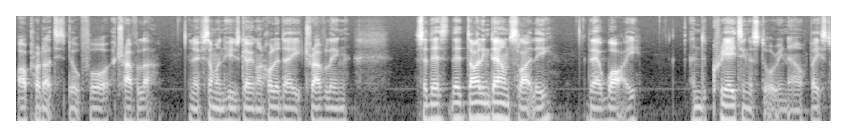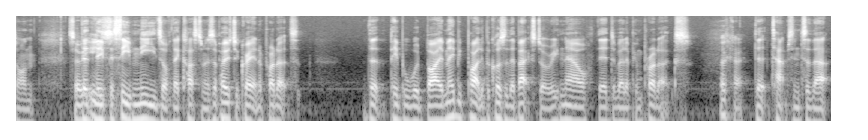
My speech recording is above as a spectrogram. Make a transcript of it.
our product is built for a traveller. You know, for someone who's going on holiday, travelling, so they're they're dialing down slightly their why, and creating a story now based on So the, the perceived needs of their customers, as opposed to creating a product that people would buy. Maybe partly because of their backstory. Now they're developing products Okay. that taps into that.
